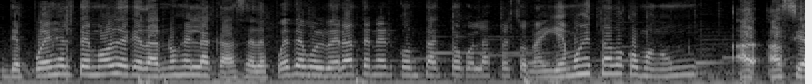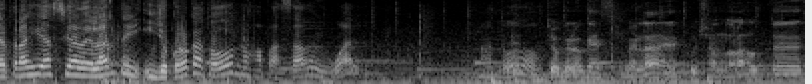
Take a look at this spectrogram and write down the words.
después el temor de quedarnos en la casa, después de volver a tener contacto con las personas. Y hemos estado como en un hacia atrás y hacia adelante. Y yo creo que a todos nos ha pasado igual. A todos. Yo creo que es, ¿verdad? Escuchándolas a ustedes,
